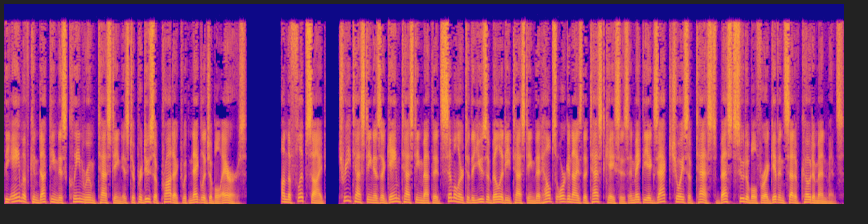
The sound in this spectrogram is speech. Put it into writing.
The aim of conducting this clean room testing is to produce a product with negligible errors. On the flip side, Tree testing is a game testing method similar to the usability testing that helps organize the test cases and make the exact choice of tests best suitable for a given set of code amendments.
